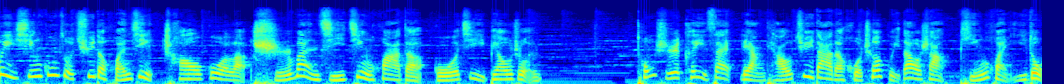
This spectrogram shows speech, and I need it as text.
卫星工作区的环境超过了十万级净化的国际标准，同时可以在两条巨大的火车轨道上平缓移动。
